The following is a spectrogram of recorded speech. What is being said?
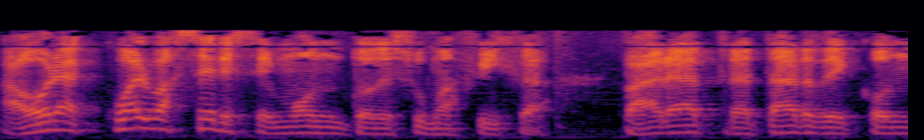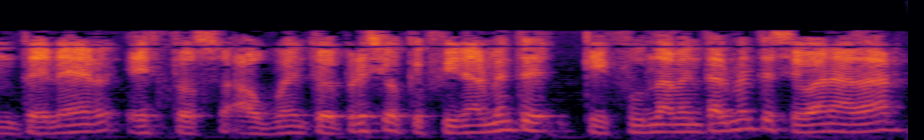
ahora cuál va a ser ese monto de suma fija para tratar de contener estos aumentos de precios que finalmente que fundamentalmente se van a dar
